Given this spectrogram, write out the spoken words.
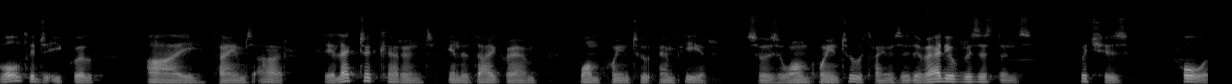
Voltage equal I times R. The electric current in the diagram 1.2 ampere. So it's 1.2 times the value of resistance which is 4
